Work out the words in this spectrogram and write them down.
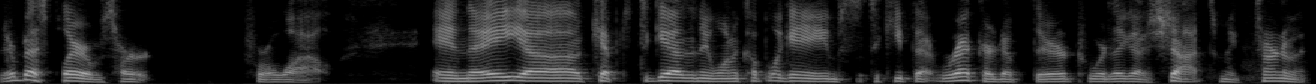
Their best player was hurt for a while, and they uh, kept it together and they won a couple of games to keep that record up there to where they got a shot to make the tournament.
